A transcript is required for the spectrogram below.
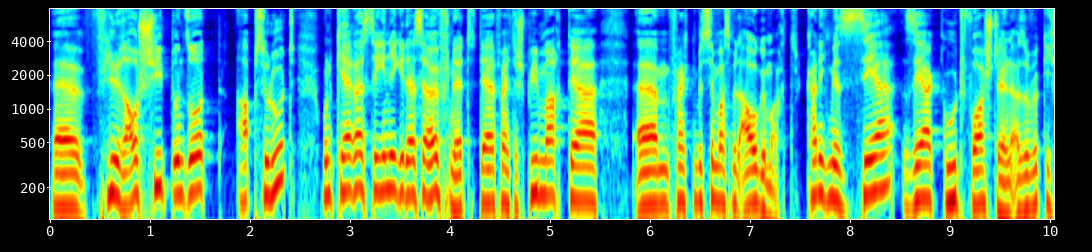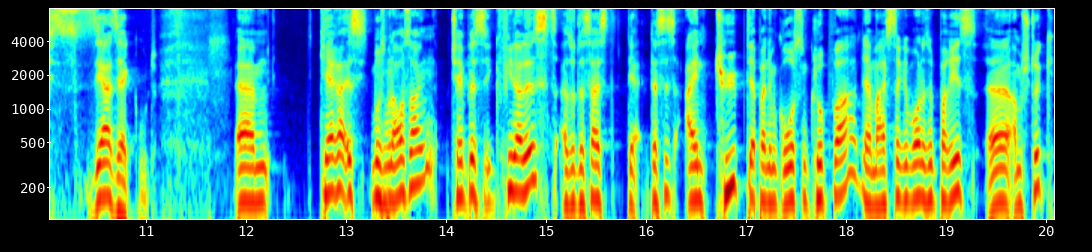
äh, viel rausschiebt und so. Absolut. Und Kera ist derjenige, der es eröffnet, der vielleicht das Spiel macht, der ähm, vielleicht ein bisschen was mit Auge macht. Kann ich mir sehr, sehr gut vorstellen. Also wirklich sehr, sehr gut. Ähm, Kehrer ist, muss man auch sagen, Champions League Finalist. Also das heißt, der, das ist ein Typ, der bei einem großen Club war, der Meister geworden ist in Paris äh, am Stück.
